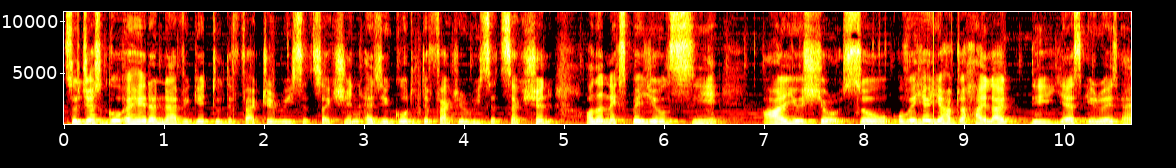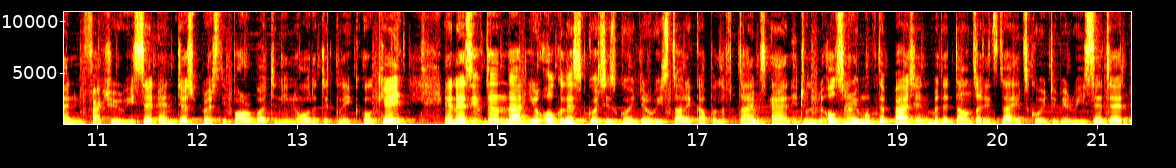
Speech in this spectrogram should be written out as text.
So just go ahead and navigate to the factory reset section. As you go to the factory reset section, on the next page you will see are you sure so over here you have to highlight the yes erase and factory reset and just press the power button in order to click ok and as you've done that your oculus quest is going to restart a couple of times and it will also remove the pattern but the downside is that it's going to be resetted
